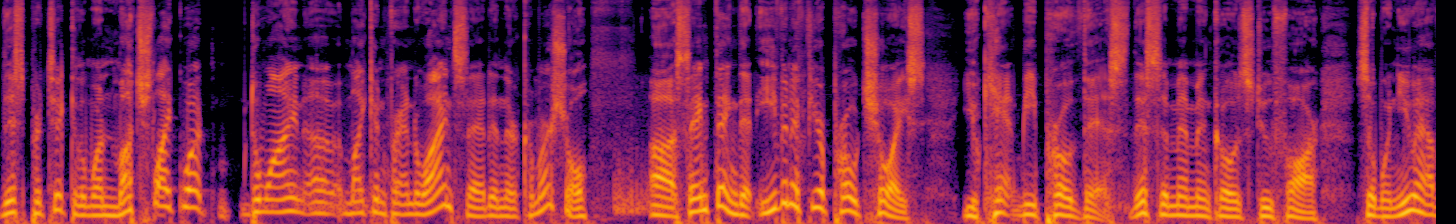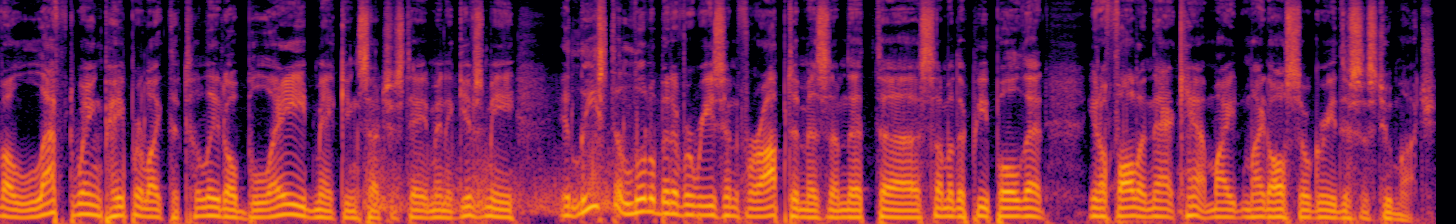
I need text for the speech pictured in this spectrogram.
this particular one much like what DeWine uh, Mike and Fran DeWine said in their commercial uh, same thing that even if you're pro-choice you can't be pro this this amendment goes too far. So when you have a left-wing paper like the Toledo Blade making such a statement it gives me at least a little bit of a reason for optimism that uh, some of the people that you know fall in that camp might might also agree this is too much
